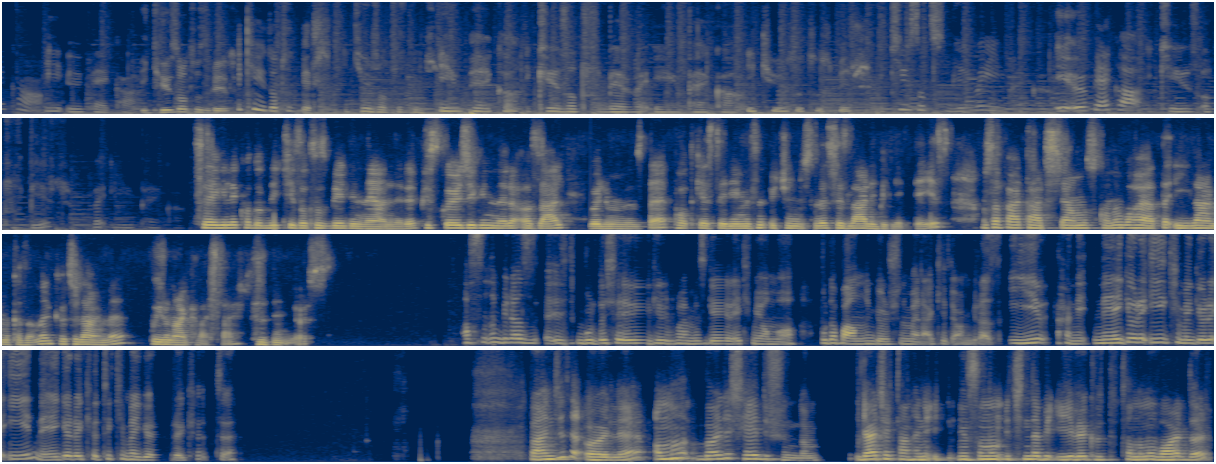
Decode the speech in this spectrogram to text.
İUPK. İÜPK 231 231. 231 İUPK 231 ve İÜPK 231 231 ve İÜPK İUPK. 231 ve İÜPK Sevgili Kododa 231 dinleyenleri, Psikoloji Günleri özel bölümümüzde podcast serimizin üçüncüsünde sizlerle birlikteyiz. Bu sefer tartışacağımız konu bu hayatta iyiler mi kazanır, kötüler mi? Buyurun arkadaşlar, sizi dinliyoruz. Aslında biraz e, burada şeye girmemiz gerekmiyor mu? Burada Banu'nun görüşünü merak ediyorum biraz. İyi hani neye göre iyi, kime göre iyi, neye göre kötü, kime göre kötü? Bence de öyle ama böyle şey düşündüm. Gerçekten hani insanın içinde bir iyi ve kötü tanımı vardır.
